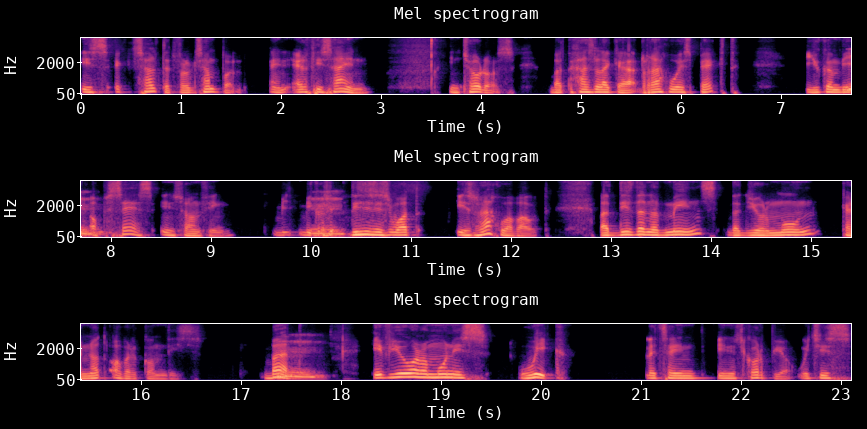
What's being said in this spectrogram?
is exalted, for example, an earthy sign in Taurus, but has like a Rahu aspect, you can be Mm. obsessed in something because Mm. this is what is Rahu about. But this does not mean that your moon cannot overcome this. But mm, if your moon is weak, let's say in, in Scorpio, which is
